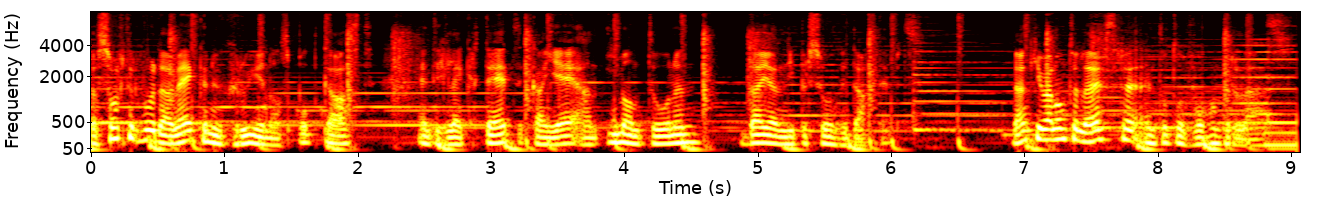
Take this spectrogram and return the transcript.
Dat zorgt ervoor dat wij kunnen groeien als podcast en tegelijkertijd kan jij aan iemand tonen dat je aan die persoon gedacht hebt. Dankjewel om te luisteren en tot de volgende relaas.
